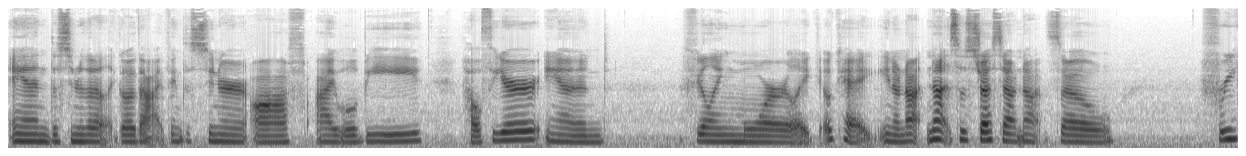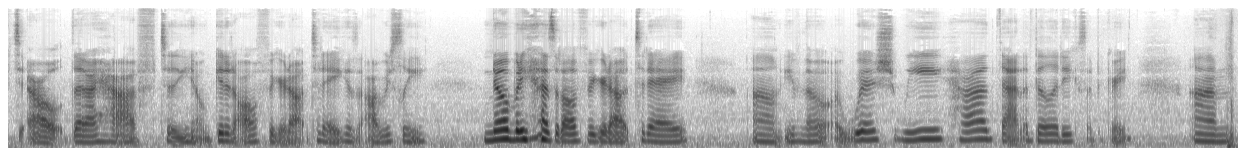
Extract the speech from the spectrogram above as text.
And the sooner that I let go of that, I think the sooner off I will be healthier and feeling more like okay, you know, not not so stressed out, not so freaked out that I have to, you know, get it all figured out today because obviously nobody has it all figured out today um, even though I wish we had that ability because that'd be great. Um,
